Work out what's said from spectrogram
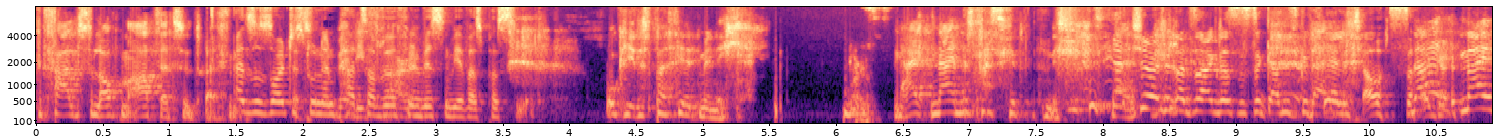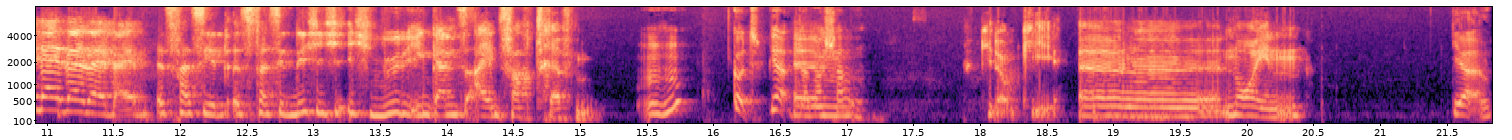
Gefahr zu laufen, Arthur zu treffen. Also solltest Das du einen Patzer würfeln, wissen wir, was passiert. Okay, das passiert mir nicht. Nein, nein, das passiert nicht. Ich wollte gerade sagen, das ist eine ganz gefährliche Aussage. Nein, nein, nein, nein, nein, nein. Es passiert, es passiert nicht. Ich, ich würde ihn ganz einfach treffen. Gut, ja, dann mal Ähm, schauen. Okidoki. Äh, neun. Ja,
